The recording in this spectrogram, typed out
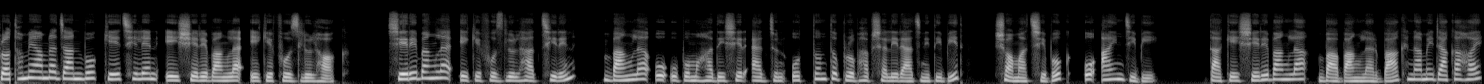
প্রথমে আমরা জানব কে ছিলেন এই শেরে বাংলা এ কে ফজলুল হক। শেরে বাংলা এ কে ফজলুল হক ছিলেন বাংলা ও উপমহাদেশের একজন অত্যন্ত প্রভাবশালী রাজনীতিবিদ, সমাজসেবক ও আইনজীবী। তাকে শেরে বাংলা বা বাংলার বাঘ নামে ডাকা হয়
